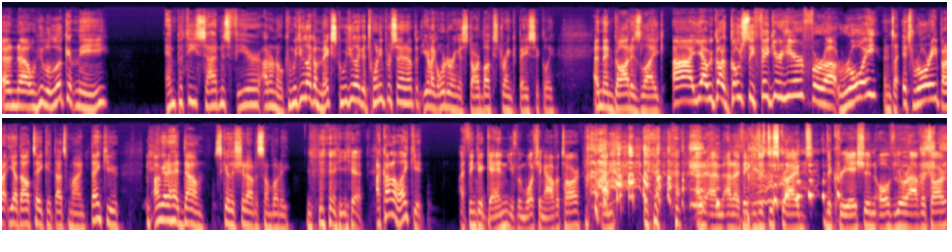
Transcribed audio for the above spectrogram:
And uh, when people look at me, empathy, sadness, fear, I don't know. Can we do like a mix? Can we do like a 20% empathy? You're like ordering a Starbucks drink basically. And then God is like, uh, yeah, we've got a ghostly figure here for uh, Roy. And it's like, it's Rory, but uh, yeah, I'll take it. That's mine. Thank you. I'm going to head down, scare the shit out of somebody. yeah. I kind of like it. I think again you've been watching Avatar, and, and, and and I think you just described the creation of your avatar.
